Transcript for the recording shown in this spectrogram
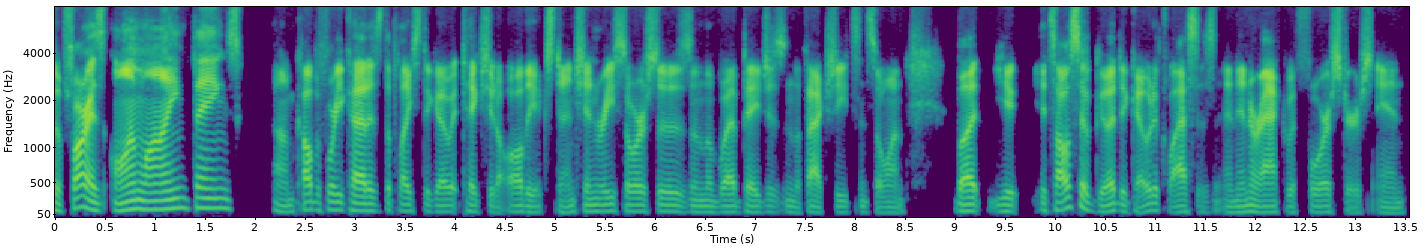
So far as online things, um, call before you cut is the place to go. It takes you to all the extension resources and the web pages and the fact sheets and so on. But you it's also good to go to classes and interact with foresters. And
